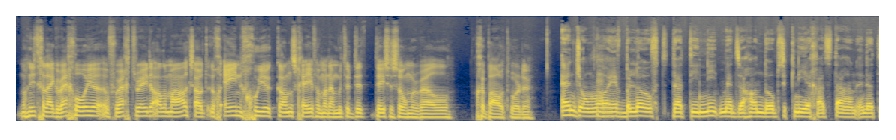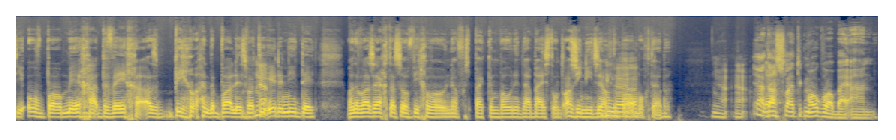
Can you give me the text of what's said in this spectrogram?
nog niet gelijk weggooien of wegtraden allemaal. Ik zou het nog één goede kans geven. Maar dan moet er dit, deze zomer wel gebouwd worden. En John Wall heeft beloofd dat hij niet met zijn handen op zijn knieën gaat staan. En dat hij off-bal meer gaat bewegen als Beal aan de bal is. Wat hij Ja. eerder niet deed. Maar het was echt alsof hij gewoon eh, voor spek en bonen daarbij stond. Als hij niet zelf de Ja. bal mocht hebben. Ja, ja. Ja, daar sluit ik me ook wel bij aan.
